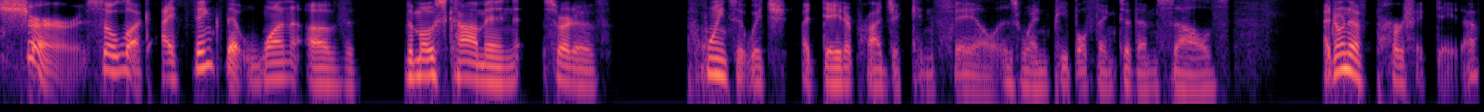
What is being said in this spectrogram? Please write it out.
Sure. So, look, I think that one of the most common sort of points at which a data project can fail is when people think to themselves, I don't have perfect data.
